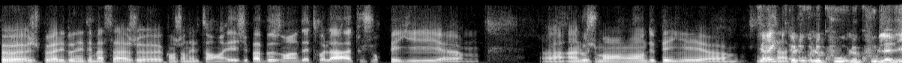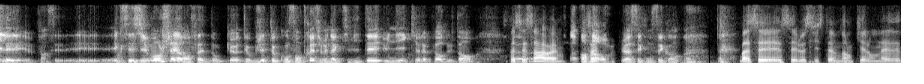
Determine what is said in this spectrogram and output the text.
peux, aller donner des massages euh, quand j'en ai le temps, et j'ai pas besoin d'être là à toujours payer. Un logement, de payer c'est vrai que le, coût, le coût de la ville est, enfin, c'est excessivement cher en fait, donc euh, tu es obligé de te concentrer sur une activité unique la plupart du temps. Bah, c'est ça, ouais. En fait, un revenu assez conséquent. bah, c'est le système dans lequel on est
